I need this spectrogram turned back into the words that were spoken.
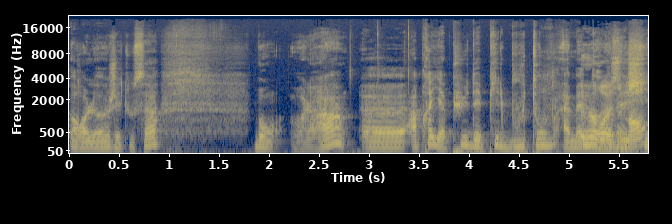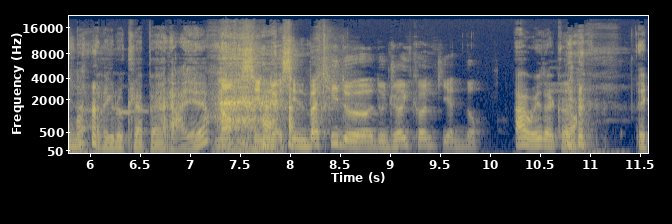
horloge et tout ça. Bon, voilà. Euh, après, il y a plus des piles boutons à mettre dans la machine avec le clapet à l'arrière. non, c'est une, c'est une batterie de, de Joy-Con qu'il y a dedans. Ah oui, d'accord. et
